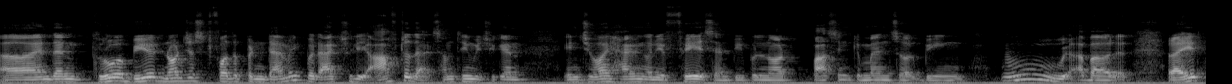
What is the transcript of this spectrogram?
uh, and then grow a beard not just for the pandemic, but actually after that, something which you can enjoy having on your face and people not passing comments or being ooh about it right?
